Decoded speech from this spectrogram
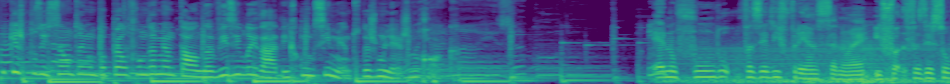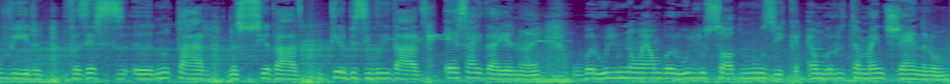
e que a exposição tem um papel fundamental na visibilidade e reconhecimento das mulheres no rock é no fundo fazer diferença, não é? E fa fazer-se ouvir, fazer-se uh, notar na sociedade, ter visibilidade. Essa é a ideia, não é? O barulho não é um barulho só de música, é um barulho também de género.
